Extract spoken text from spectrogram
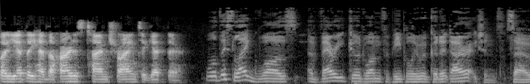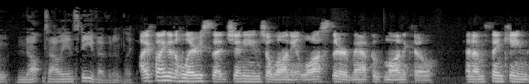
but yet they had the hardest time trying to get there. Well, this leg was a very good one for people who are good at directions. So, not Sally and Steve, evidently. I find it hilarious that Jenny and Jelani lost their map of Monaco, and I'm thinking,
